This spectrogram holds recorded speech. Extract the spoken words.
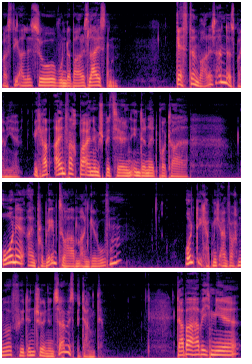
was die alles so Wunderbares leisten. Gestern war es anders bei mir. Ich habe einfach bei einem speziellen Internetportal ohne ein Problem zu haben angerufen und ich habe mich einfach nur für den schönen Service bedankt. Dabei habe ich mir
